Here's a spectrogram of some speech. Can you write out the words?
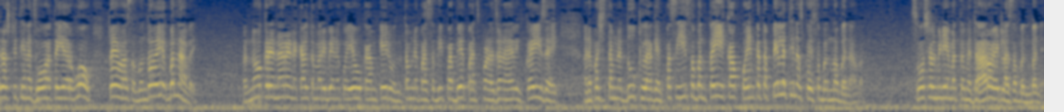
દ્રષ્ટિથી એને જોવા તૈયાર હોવ તો એવા સંબંધો એ બનાવે. પણ ન કરે ના કાલ તમારી બેને કોઈ એવું કામ કર્યું ને તમને પાસે બીપા બે પાંચ પણ જણા આવીને કહી જાય અને પછી તમને દુઃખ લાગે પછી એ સંબંધ તઈ કાપો, એને કરતાં પહેલેથી જ કોઈ સંબંધ ન બનાવવા સોશિયલ મીડિયામાં તમે ધારો એટલા સંબંધ બને.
